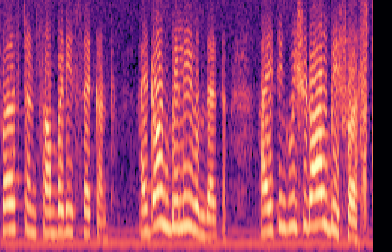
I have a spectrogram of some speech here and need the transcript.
first and somebody second. I don't believe in that. I think we should all be first.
